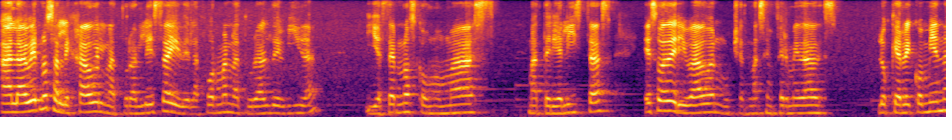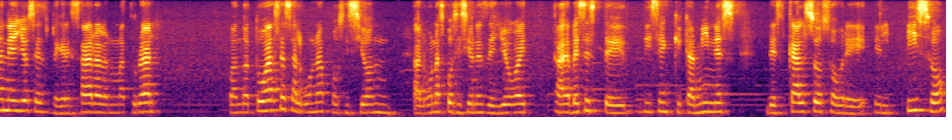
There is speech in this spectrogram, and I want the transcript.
al habernos alejado de la naturaleza y de la forma natural de vida y hacernos como más materialistas, eso ha derivado en muchas más enfermedades. Lo que recomiendan ellos es regresar a lo natural. Cuando tú haces alguna posición, algunas posiciones de yoga, a veces te dicen que camines descalzo sobre el piso,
